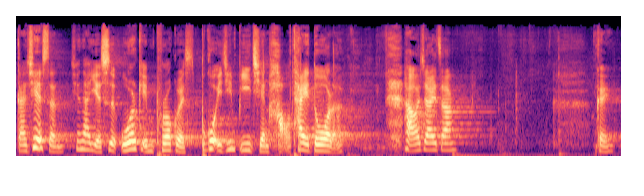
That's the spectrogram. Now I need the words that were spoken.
感谢神，现在也是 work in progress，不过已经比以前好太多了。好，下一张。OK。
